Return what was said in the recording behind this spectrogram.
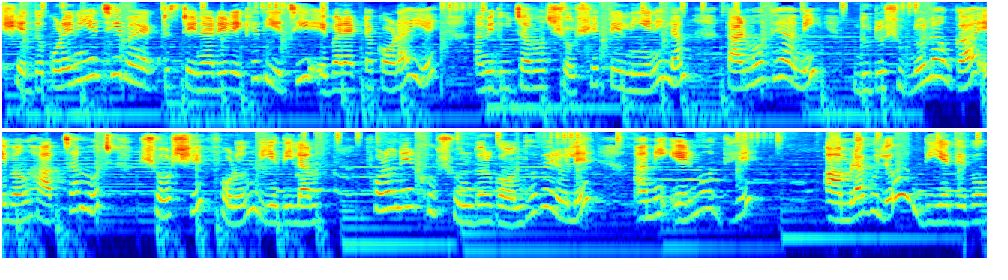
সেদ্ধ করে নিয়েছি এবং একটা স্টেনারে রেখে দিয়েছি। এবার একটা কড়াইয়ে আমি দু চামচ সর্ষের তেল নিয়ে নিলাম। তার মধ্যে আমি দুটো শুকনো লঙ্কা এবং হাফ চামচ সর্ষে ফোড়ন দিয়ে দিলাম। ফোড়নের খুব সুন্দর গন্ধ বেরোলে আমি এর মধ্যে আমড়াগুলো দিয়ে দেব।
